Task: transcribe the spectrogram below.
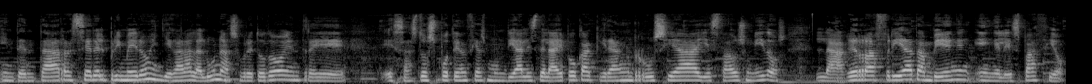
intentar ser el primero en llegar a la Luna, sobre todo entre esas dos potencias mundiales de la época que eran Rusia y Estados Unidos. La Guerra Fría también en, el espacio.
